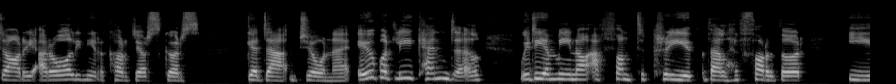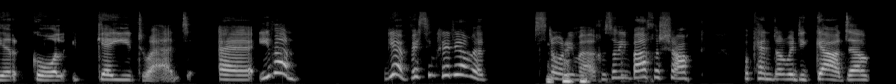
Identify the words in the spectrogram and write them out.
dorri ar ôl i ni recordio'r sgwrs gyda Jonah yw bod Lee Kendall wedi ymuno a ffont y Pryd fel hyfforddwr i'r gol geidwed. Uh, Ifan, ie, yeah, beth sy'n credu am y stori yma? Chos oedd hi'n bach o sioc bod Kendall wedi gadael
